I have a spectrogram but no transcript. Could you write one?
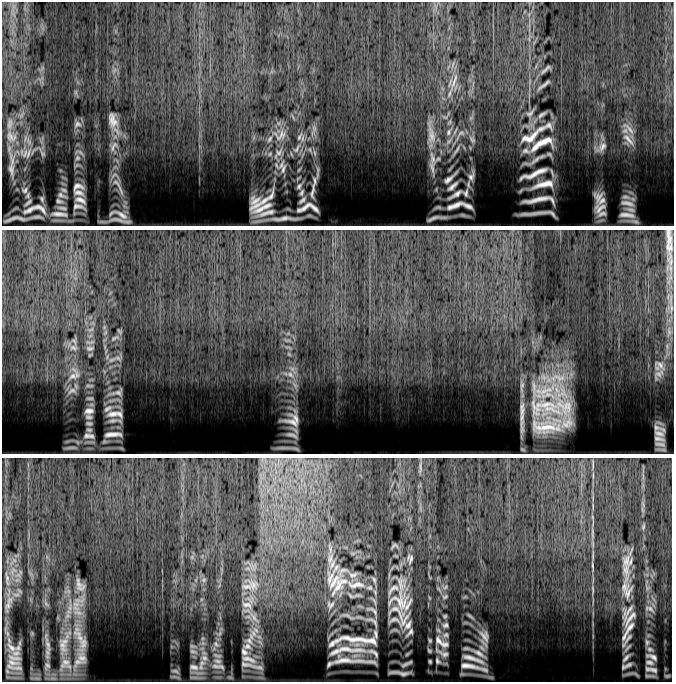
You know what we're about to do. Oh, you know it. You know it. Yeah. Oh, well, eat right there. Yeah. Whole skeleton comes right out. We'll just throw that right in the fire. Ah, he hits the backboard. Thanks, Open.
